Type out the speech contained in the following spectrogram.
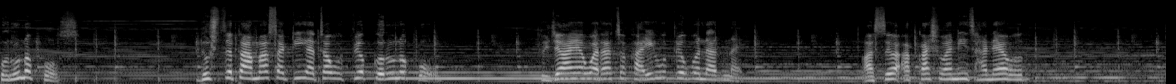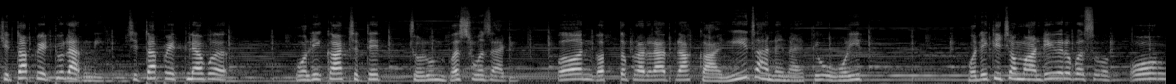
करू नकोस. दुष्ट कामासाठी याचा उपयोग करू नको. तुझ्या या वराचा काही उपयोग होणार नाही. असं आकाशवाणी झाल्यावर चिता पेटू लागली. चिता पेटल्यावर होलिका चितेत चढून भस्व झाली पण भक्त प्रल्हादला काही झालं नाही. ते ओळीत होलिकेच्या मांडीवर बसवून ओम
